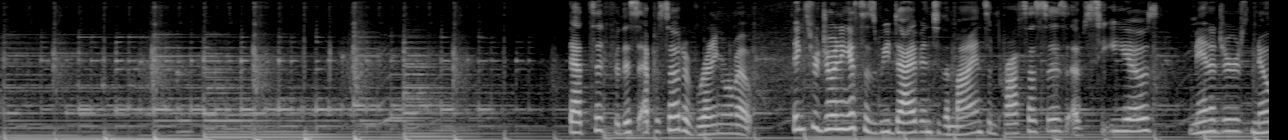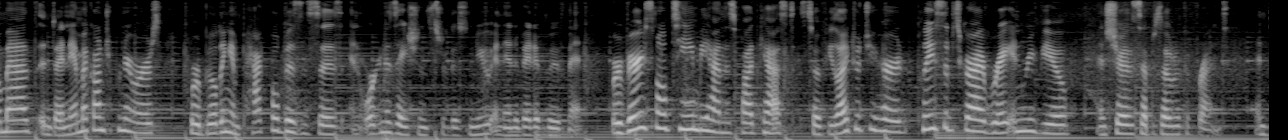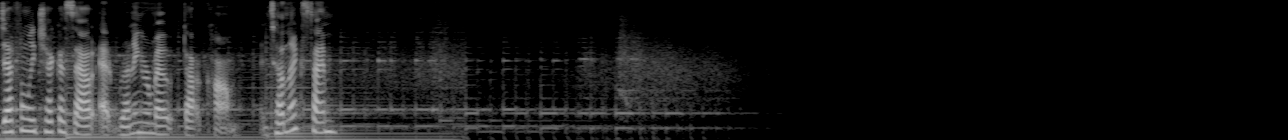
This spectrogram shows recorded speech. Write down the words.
That's it for this episode of Running Remote. Thanks for joining us as we dive into the minds and processes of CEOs, managers, nomads, and dynamic entrepreneurs who are building impactful businesses and organizations through this new and innovative movement. We're a very small team behind this podcast, so if you liked what you heard, please subscribe, rate, and review, and share this episode with a friend. And definitely check us out at runningremote.com. Until next time.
